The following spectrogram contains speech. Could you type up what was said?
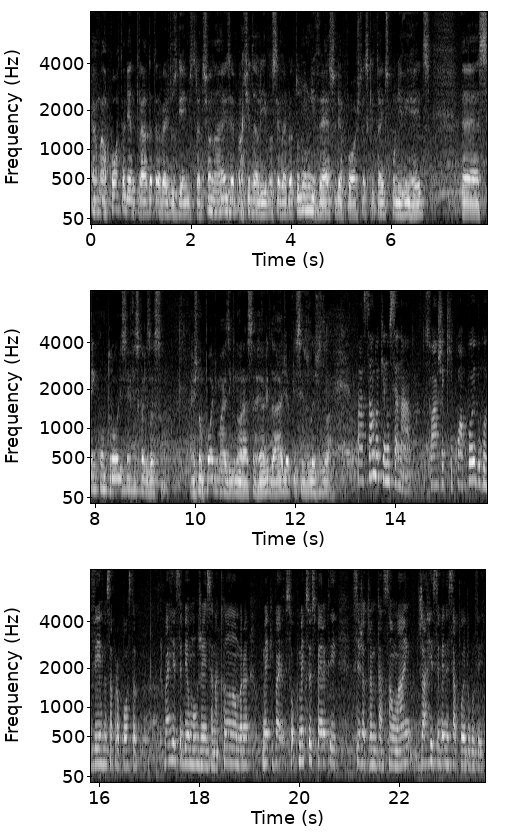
É uma porta de entrada através dos games tradicionais e a partir dali você vai para todo um universo de apostas que está disponível em redes é, sem controle, sem fiscalização. A gente não pode mais ignorar essa realidade, é preciso legislar. Passando aqui no Senado, você acha que com o apoio do governo essa proposta vai receber uma urgência na Câmara? Como é que vai, como é que você espera que seja a tramitação lá, já recebendo esse apoio do governo?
